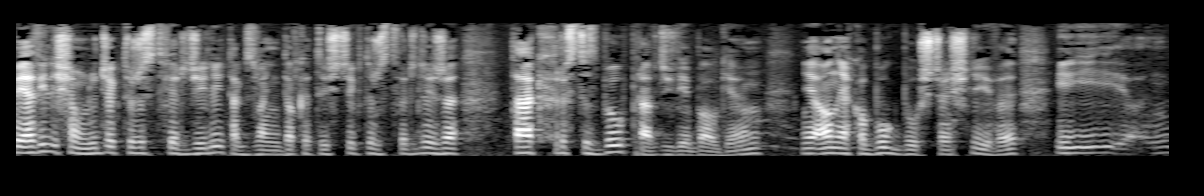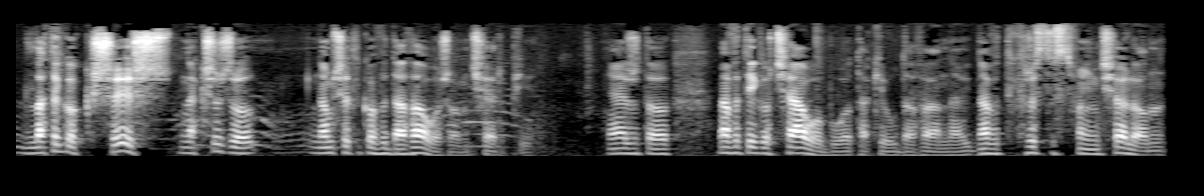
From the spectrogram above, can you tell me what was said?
pojawili się ludzie, którzy stwierdzili, tak zwani doketyści, którzy stwierdzili, że tak, Chrystus był prawdziwie Bogiem, nie On jako Bóg był szczęśliwy i, dlatego krzyż, na krzyżu nam się tylko wydawało, że On cierpi. Nie? Że to nawet Jego ciało było takie udawane. Nawet Chrystus w swoim ciele, On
